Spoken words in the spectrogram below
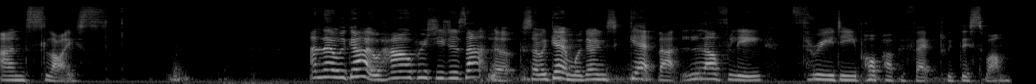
and slice. And there we go. How pretty does that look? So again, we're going to get that lovely 3D pop-up effect with this one.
